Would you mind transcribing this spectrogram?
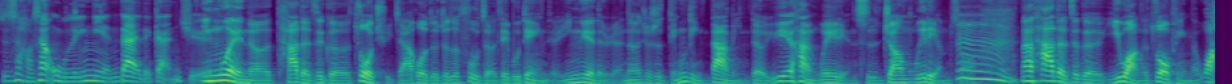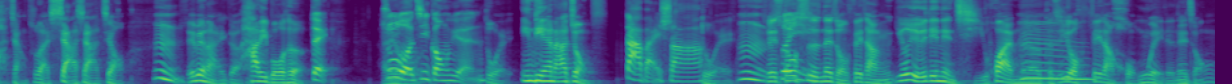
就是好像五零年代的感觉，因为呢，他的这个作曲家或者就是负责这部电影的音乐的人呢，就是鼎鼎大名的约翰威廉斯 （John Williams）。嗯，那他的这个以往的作品呢，哇，讲出来吓吓叫。嗯，随便哪一个，《哈利波特》对，《侏罗纪公园》对，《印第安纳琼斯》大白鲨，对，嗯，所以都是那种非常又有一点点奇幻呢，嗯、可是又非常宏伟的那种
